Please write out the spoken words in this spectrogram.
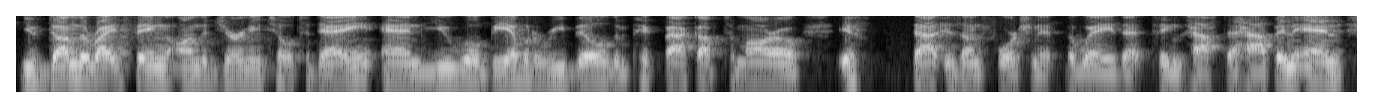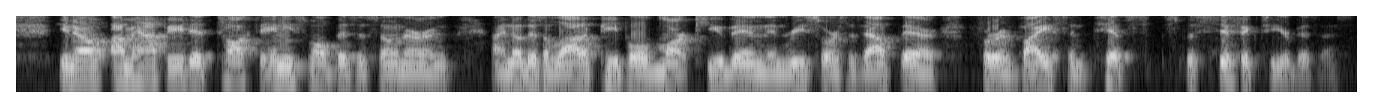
you've done the right thing on the journey till today and you will be able to rebuild and pick back up tomorrow if that is unfortunate the way that things have to happen and you know i'm happy to talk to any small business owner and i know there's a lot of people mark cuban and resources out there for advice and tips specific to your business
